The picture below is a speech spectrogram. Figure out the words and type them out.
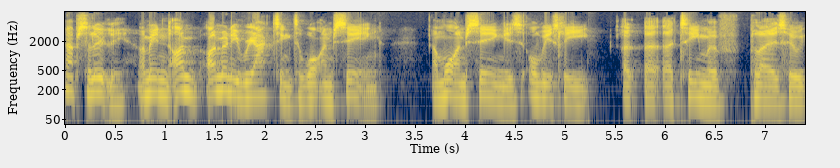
Absolutely. I mean, I'm I'm only reacting to what I'm seeing, and what I'm seeing is obviously a, a, a team of players who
